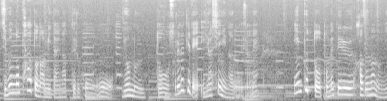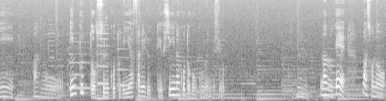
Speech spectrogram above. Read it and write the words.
自分のパートナーみたいになってる本を読むとそれだけで癒しになるんですよね。インプットを止めてるはずなのにあのインプットをすることで癒されるっていう不思議なことが起こるんですよ。うん、なので、まあ、その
